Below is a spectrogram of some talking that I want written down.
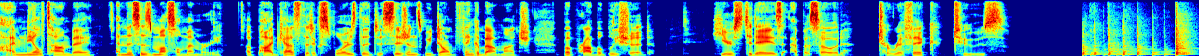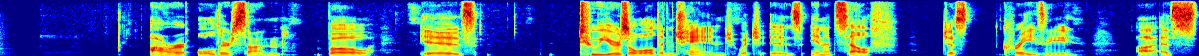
I'm Neil Tombe, and this is Muscle Memory, a podcast that explores the decisions we don't think about much, but probably should. Here's today's episode Terrific Twos. Our older son, Bo, is two years old and change, which is in itself just crazy. Uh, as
